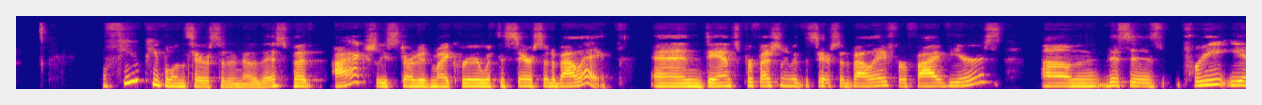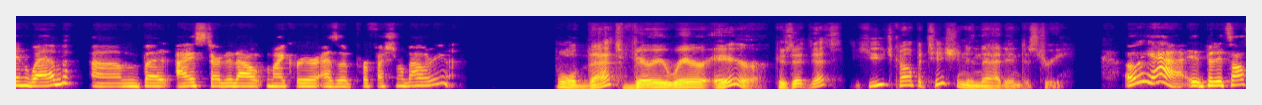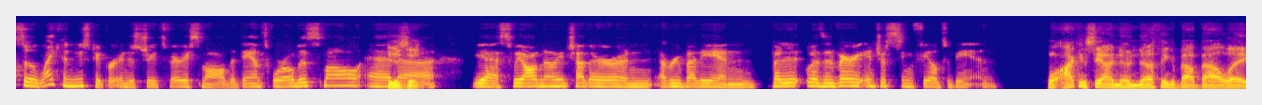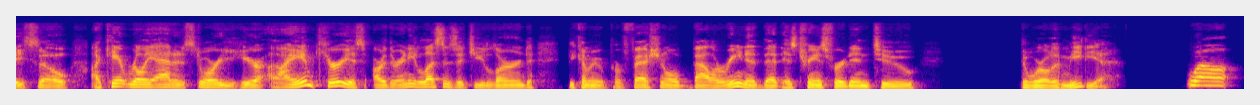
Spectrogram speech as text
A few people in Sarasota know this, but I actually started my career with the Sarasota Ballet and danced professionally with the Sarasota Ballet for five years. Um, this is pre Iain Webb, um, but I started out my career as a professional ballerina. Well, that's very rare air because that's huge competition in that industry. Oh yeah, it, but it's also like the newspaper industry. It's very small. The dance world is small, and is uh, yes, we all know each other and everybody. And but it was a very interesting field to be in. Well, I can say I know nothing about ballet, so I can't really add a story here. I am curious: Are there any lessons that you learned becoming a professional ballerina that has transferred into the world of media? Well,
